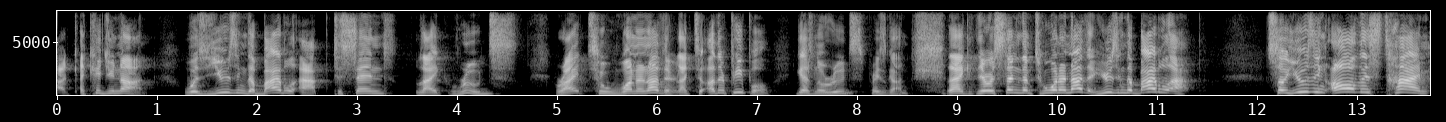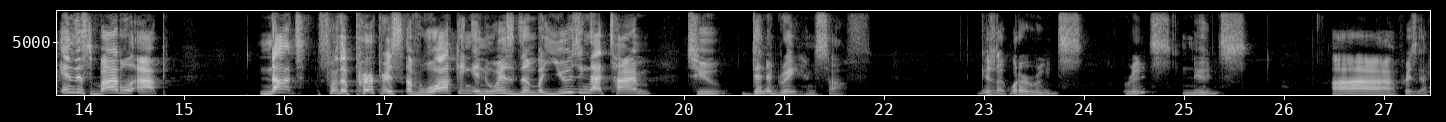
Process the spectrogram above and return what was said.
I, kid you not, was using the Bible app to send like rudes, right, to one another, like to other people. You guys know rudes? Praise God. Like they were sending them to one another using the Bible app. So using all this time in this Bible app not for the purpose of walking in wisdom, but using that time to denigrate himself. Guys like, what are rudes? Rudes? Nudes? Ah, praise God.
